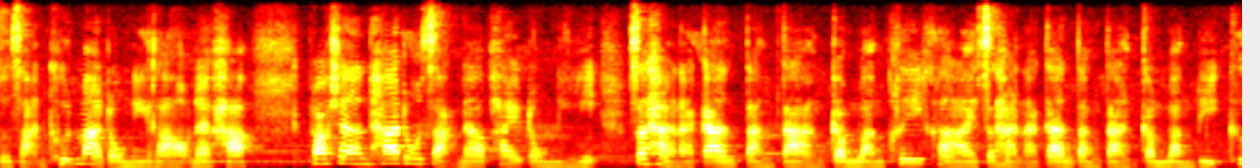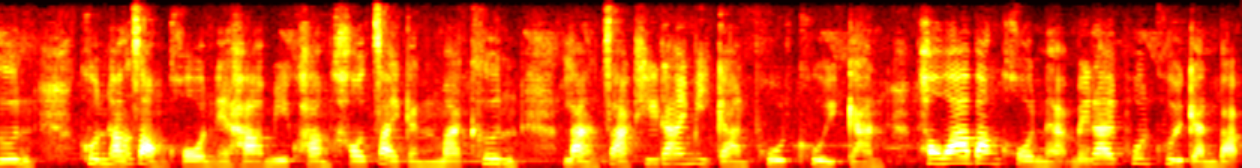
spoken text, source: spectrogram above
สื่อสารขึ้นมาตรงนี้แล้วนะคะ เพราะฉะนั้นถ้าดูจากหน้าไพ่ตรงนี้ สถานการณ์ต่างๆกำลังคลี่คลาย สถานการณ์ต่างๆกำลังดีขึ้น คุณทั้งสองคนนะคะมีความเข้าใจกันมากขึ้น หลังจากที่ได้มีการพูดคุยกัน เพราะว่าบางคนน่ะไม่ได้พูดคุยกันแบบ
